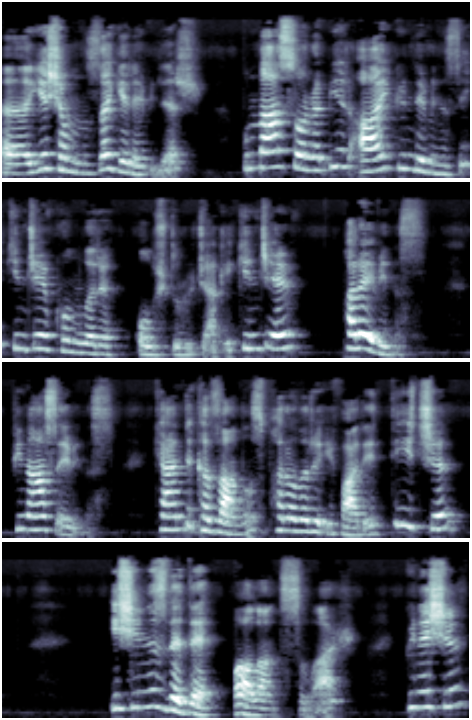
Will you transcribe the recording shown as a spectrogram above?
e, yaşamınıza gelebilir. Bundan sonra bir ay gündeminizi ikinci ev konuları oluşturacak. İkinci ev para eviniz, finans eviniz. Kendi kazandığınız paraları ifade ettiği için işinizle de bağlantısı var. Güneşin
